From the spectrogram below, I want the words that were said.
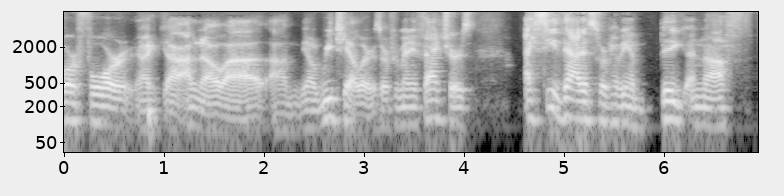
or for like uh, I don't know, uh, um, you know, retailers or for manufacturers, I see that as sort of having a big enough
